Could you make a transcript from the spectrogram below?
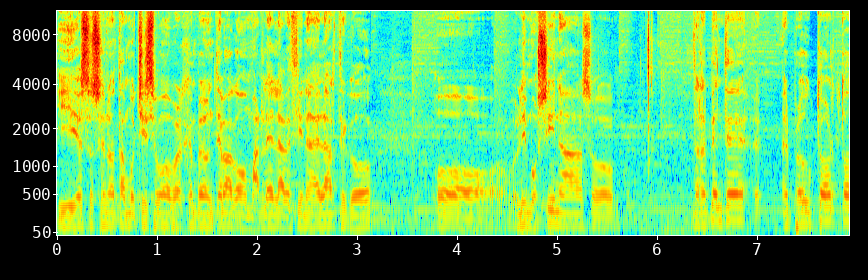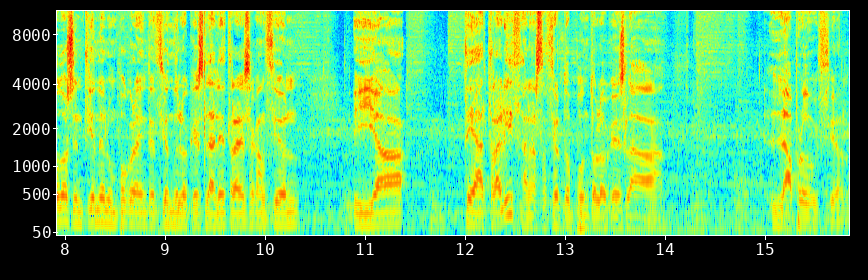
Y eso se nota muchísimo, por ejemplo, en un tema como Marlene, la vecina del Ártico, o Limosinas, o... De repente, el productor, todos entienden un poco la intención de lo que es la letra de esa canción y ya teatralizan hasta cierto punto lo que es la, la producción.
